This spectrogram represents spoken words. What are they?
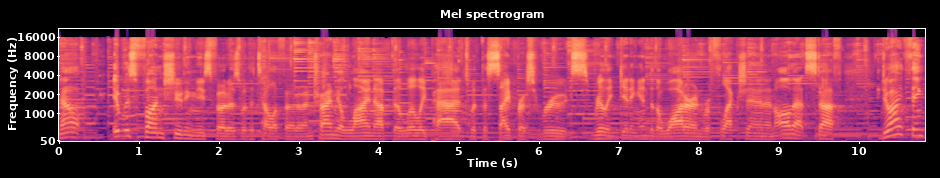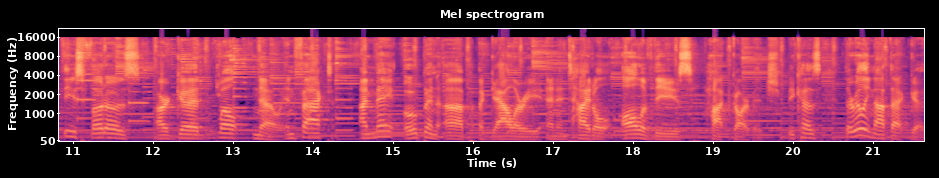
Now, it was fun shooting these photos with a telephoto and trying to line up the lily pads with the cypress roots, really getting into the water and reflection and all that stuff. Do I think these photos are good? Well, no. In fact, I may open up a gallery and entitle all of these hot garbage because they're really not that good.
